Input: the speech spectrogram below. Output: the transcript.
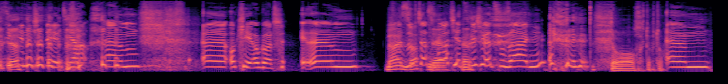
dass sie hier nicht steht, ja. Ähm, äh, okay, oh Gott. Ähm, Nein, versuch sag das du. Wort jetzt nicht mehr zu sagen. Doch, doch, doch. ähm,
